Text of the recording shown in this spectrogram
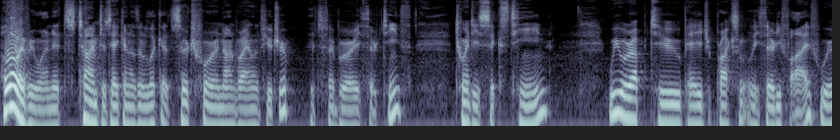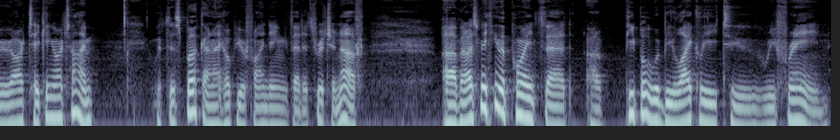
Hello, everyone. It's time to take another look at Search for a Nonviolent Future. It's February 13th, 2016. We were up to page approximately 35. We are taking our time with this book, and I hope you're finding that it's rich enough. Uh, but I was making the point that uh, people would be likely to refrain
